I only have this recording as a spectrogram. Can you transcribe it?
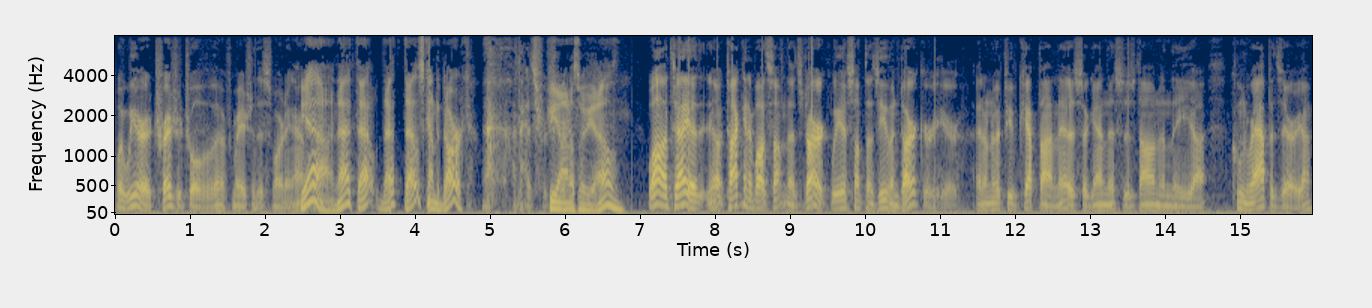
Well, we are a treasure trove of information this morning, aren't Yeah, and that that that that was kind of dark. that's for To be sure. honest with you, Oh, Well, I'll tell you, you know, talking about something that's dark, we have something that's even darker here. I don't know if you've kept on this. Again, this is down in the uh, Coon Rapids area.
